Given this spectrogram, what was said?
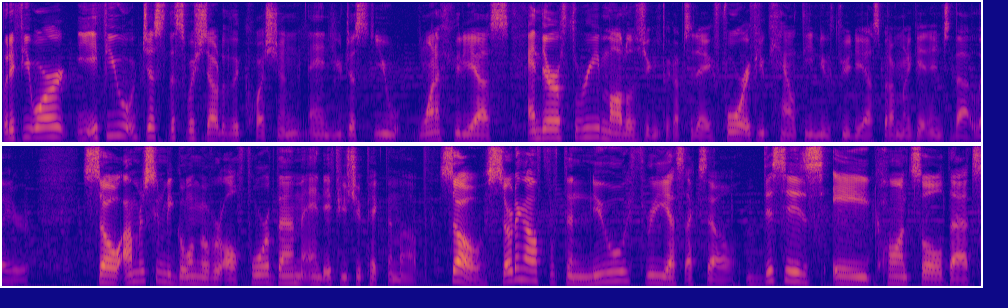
But if you are, if you just the Switch is out of the question and you just you want a 3DS, and there are three models you can pick up today, four if you count the new 3DS, but I'm gonna get into that later. So I'm just going to be going over all four of them and if you should pick them up. So starting off with the new 3DS XL. This is a console that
